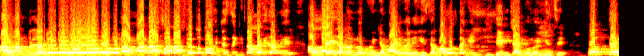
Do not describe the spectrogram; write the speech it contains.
আলহামদুলিল্লাহ, যত বড় বড় ঘটনা যত কিতা লাগি জানি? আল্লাহই জানো, নবীগঞ্জে মাইর গেছে থাকি তিন, চার গুণ গেছে। প্রত্যেক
